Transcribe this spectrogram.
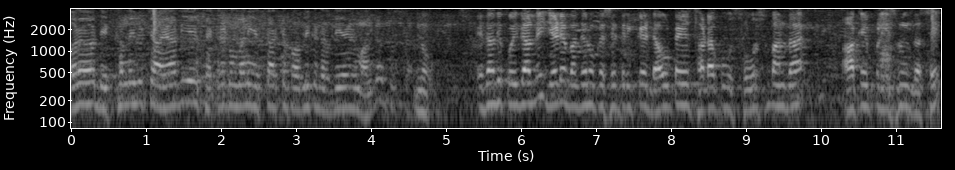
ਪਰ ਦੇਖਣ ਦੇ ਵਿੱਚ ਆਇਆ ਵੀ ਇਹ ਸੈਕਰੇਟ ਹੁੰਦਾ ਨਹੀਂ, ਇਸ ਕਰਕੇ ਪਬਲਿਕ ਡਰਦੀ ਹੈ ਮੰਨਦੇ ਹੋ ਤੁਸੀਂ? ਨੋ ਇਦਾਂ ਦੀ ਕੋਈ ਗੱਲ ਨਹੀਂ, ਜਿਹੜੇ ਬੰਦੇ ਨੂੰ ਕਿਸੇ ਤਰੀਕੇ ਡਾਊਟ ਹੈ, ਸਾਡਾ ਕੋਈ ਸੋਰਸ ਬਣਦਾ ਆ ਕੇ ਪੁਲਿਸ ਨੂੰ ਦੱਸੇ।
